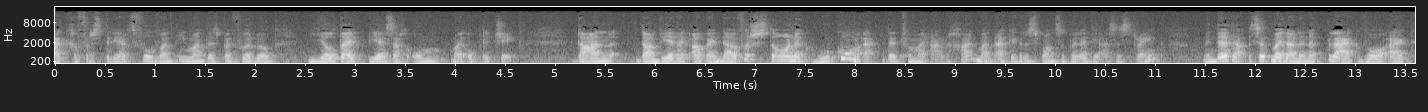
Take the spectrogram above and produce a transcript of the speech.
ek gefrustreerd voel want iemand is byvoorbeeld heeltyd besig om my op te check. Dan dan weet ek okay, nou verstaan ek hoekom ek, dit vir my aangaan want ek het responsibility as 'n strength. En dit sit my dan in 'n plek waar ek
